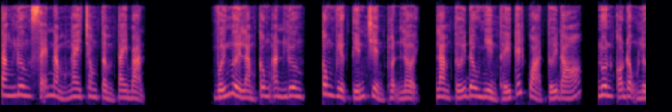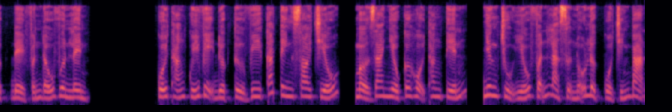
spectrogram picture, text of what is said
tăng lương sẽ nằm ngay trong tầm tay bạn. Với người làm công ăn lương, công việc tiến triển thuận lợi, làm tới đâu nhìn thấy kết quả tới đó, luôn có động lực để phấn đấu vươn lên. Cuối tháng quý vị được tử vi cát tinh soi chiếu, mở ra nhiều cơ hội thăng tiến, nhưng chủ yếu vẫn là sự nỗ lực của chính bạn.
